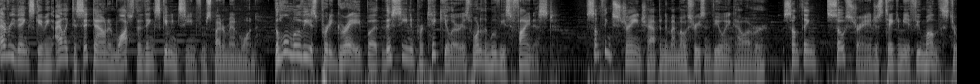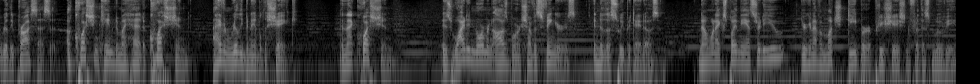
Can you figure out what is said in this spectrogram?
Every Thanksgiving, I like to sit down and watch the Thanksgiving scene from Spider Man 1. The whole movie is pretty great, but this scene in particular is one of the movie's finest. Something strange happened in my most recent viewing, however. Something so strange it's taken me a few months to really process it. A question came to my head, a question I haven't really been able to shake. And that question is why did Norman Osborn shove his fingers into those sweet potatoes? Now, when I explain the answer to you, you're gonna have a much deeper appreciation for this movie,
